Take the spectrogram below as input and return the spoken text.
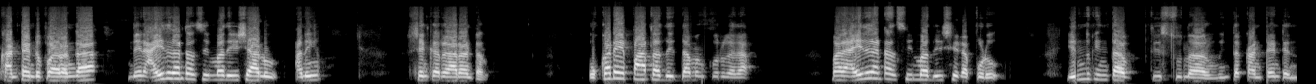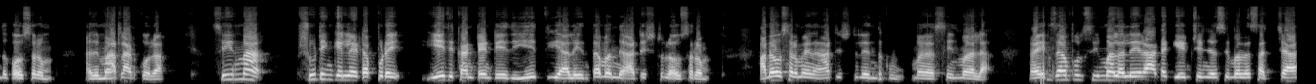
కంటెంట్ పరంగా నేను ఐదు గంటల సినిమా తీశాను అని శంకర్ గారు అంటారు. ఒకటే పాత్ర తీద్దామనుకోరు కదా? మరి ఐదు గంటల సినిమా తీసేటప్పుడు ఎందుకు ఇంత తీస్తున్నారు? ఇంత కంటెంట్ ఎందుకు అవసరం? అది మాట్లాడుకోరా? సినిమా షూటింగ్కి వెళ్ళేటప్పుడే ఏది కంటెంట్ ఏది ఏది తీయాలి ఎంతమంది ఆర్టిస్టులు అవసరం అనవసరమైన ఆర్టిస్టులు ఎందుకు మన సినిమాల? ఎగ్జాంపుల్ సినిమాలో లేరా అంటే గేమ్ చేంజర్ సినిమాలో సత్య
